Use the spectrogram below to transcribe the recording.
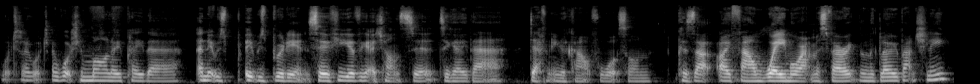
what did I watch? I watched Marlowe play there, and it was it was brilliant. So if you ever get a chance to to go there, definitely look out for what's on because that I found way more atmospheric than the Globe actually.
